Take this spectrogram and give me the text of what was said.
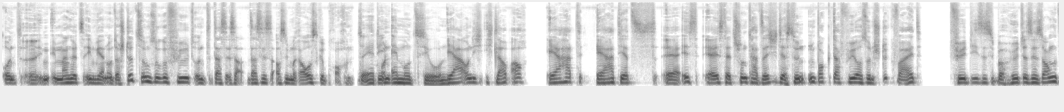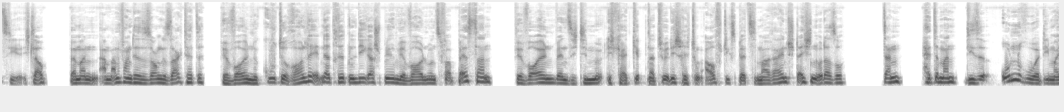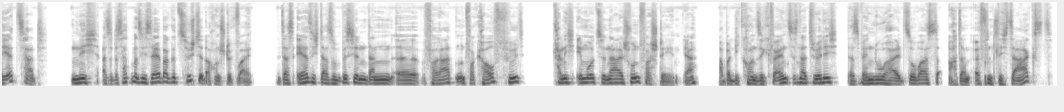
und äh, ihm, ihm mangelt es irgendwie an Unterstützung so gefühlt und das ist das ist aus ihm rausgebrochen. Also eher die und, Emotion. Ja, und ich, ich glaube auch, er hat, er hat jetzt, er ist, er ist jetzt schon tatsächlich der Sündenbock dafür, so ein Stück weit für dieses überhöhte Saisonziel. Ich glaube, wenn man am Anfang der Saison gesagt hätte, wir wollen eine gute Rolle in der dritten Liga spielen, wir wollen uns verbessern, wir wollen, wenn sich die Möglichkeit gibt, natürlich Richtung Aufstiegsplätze mal reinstechen oder so, dann hätte man diese Unruhe, die man jetzt hat, nicht. Also das hat man sich selber gezüchtet auch ein Stück weit. Dass er sich da so ein bisschen dann äh, verraten und verkauft fühlt, kann ich emotional schon verstehen, ja. Aber die Konsequenz ist natürlich, dass wenn du halt sowas auch dann öffentlich sagst,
